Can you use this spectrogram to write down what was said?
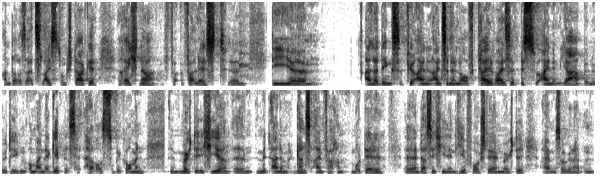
andererseits leistungsstarke Rechner ver verlässt, die allerdings für einen einzelnen Lauf teilweise bis zu einem Jahr benötigen, um ein Ergebnis herauszubekommen, möchte ich hier äh, mit einem ganz einfachen Modell, äh, das ich Ihnen hier vorstellen möchte, einem sogenannten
